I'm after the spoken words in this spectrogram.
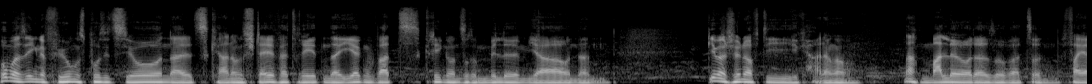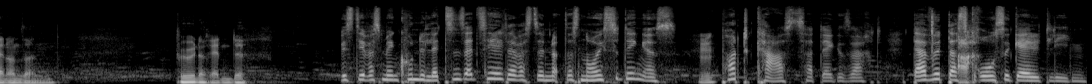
holen wir uns irgendeine Führungsposition als, keine Ahnung, Stellvertretender, irgendwas, kriegen unsere Mille im Jahr und dann gehen wir schön auf die, keine Ahnung, nach Malle oder sowas und feiern unseren schöne Rente. Wisst ihr, was mir ein Kunde letztens erzählt hat, was denn das neueste Ding ist? Hm? Podcasts, hat er gesagt. Da wird das Ach. große Geld liegen.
